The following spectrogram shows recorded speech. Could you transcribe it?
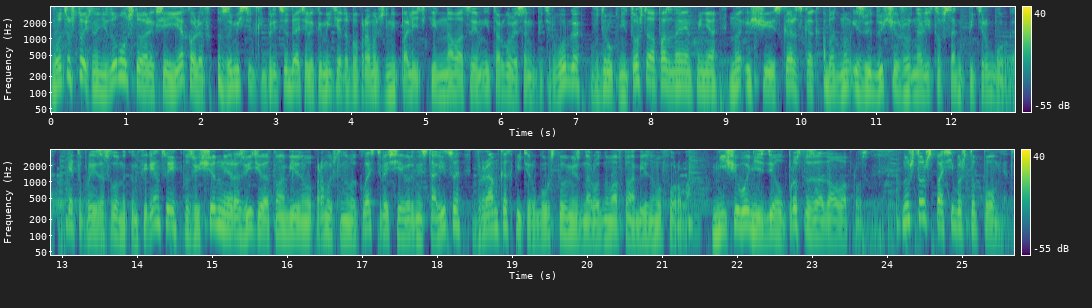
Вот уж точно не думал, что Алексей Яковлев, заместитель председателя Комитета по промышленной политике, инновациям и торговле Санкт-Петербурга, вдруг не то что опознает меня, но еще и скажет как об одном из ведущих журналистов Санкт-Петербурга. Это произошло на конференции, посвященной развитию автомобильного промышленного кластера северной столицы в рамках Петербургского международного автомобильного форума. Ничего не сделал, просто задал вопрос. Ну что ж, спасибо, что помнят.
